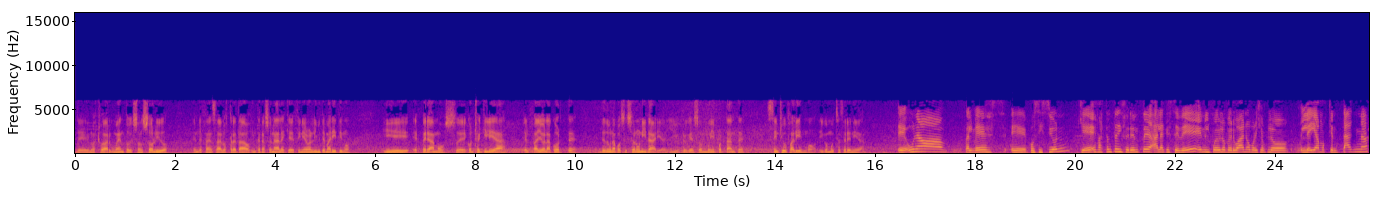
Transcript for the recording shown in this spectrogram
de nuestros argumentos, que son sólidos, en defensa de los tratados internacionales que definieron el límite marítimo y esperamos eh, con tranquilidad el fallo de la Corte desde una posición unitaria. Y yo creo que eso es muy importante, sin triunfalismo y con mucha serenidad. Eh, una tal vez eh, posición que es bastante diferente a la que se ve en el pueblo peruano. Por ejemplo, leíamos que en Tacna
